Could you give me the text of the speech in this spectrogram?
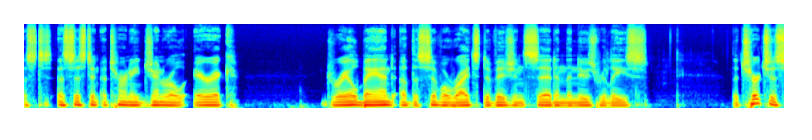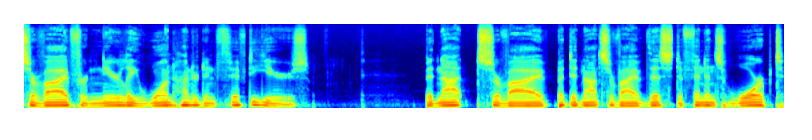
Assistant Attorney General Eric Dreiband of the Civil Rights Division said in the news release The church has survived for nearly 150 years, but not survive but did not survive this defendant's warped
